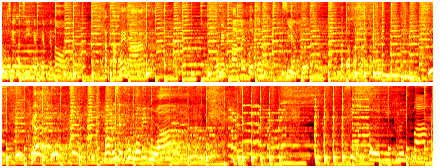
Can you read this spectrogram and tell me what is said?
ส่งเสียงอาซีแฮมแฮมกันหนอน ขัดตังให้หางคอมเมนต์ทานไม่เบิดเลยเสียงเบิดเฮ้ยบอกไปเสร็จคู่ผัวมีผัว เสียงเปืดยิ่งขึ้นฟ้า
